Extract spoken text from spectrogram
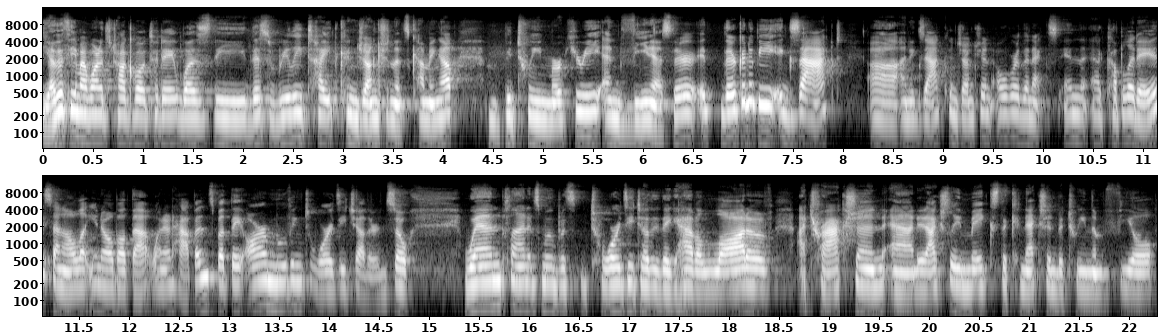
The other theme I wanted to talk about today was the this really tight conjunction that's coming up between Mercury and Venus. They're they're going to be exact. Uh, an exact conjunction over the next in a couple of days, and I'll let you know about that when it happens. But they are moving towards each other, and so when planets move towards each other, they have a lot of attraction and it actually makes the connection between them feel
